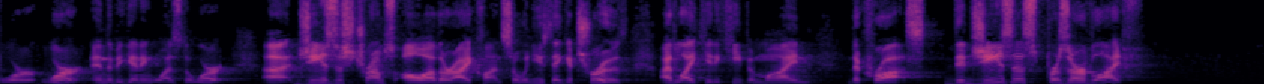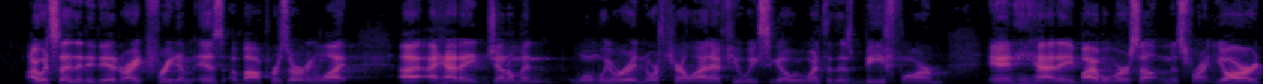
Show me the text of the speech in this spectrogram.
for word. In the beginning was the word. Uh, Jesus trumps all other icons. So when you think of truth, I'd like you to keep in mind the cross. Did Jesus preserve life? I would say that he did, right? Freedom is about preserving life. Uh, I had a gentleman when we were in North Carolina a few weeks ago. We went to this beef farm, and he had a Bible verse out in his front yard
